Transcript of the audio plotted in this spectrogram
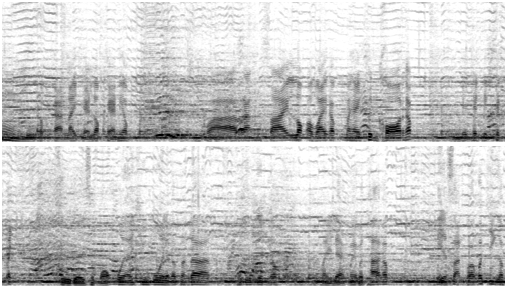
อืมดูครับการไล่แขนล็อกแขนนี่ครับขวารังซ้ายล็อกเอาไว้ครับไม่ให้ขึ้นคอครับเป็นเทคนิคเทคนิค สู้ด้วยสมองมวยไอคิวมวยแหละครับทางด้านธนูเงินครับไม่แลกไม่ปะทะครับเขียสั้นกว่าก็จริงครับ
